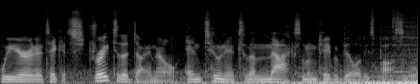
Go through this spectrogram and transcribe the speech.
we are going to take it straight to the dyno and tune it to the maximum capabilities possible.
